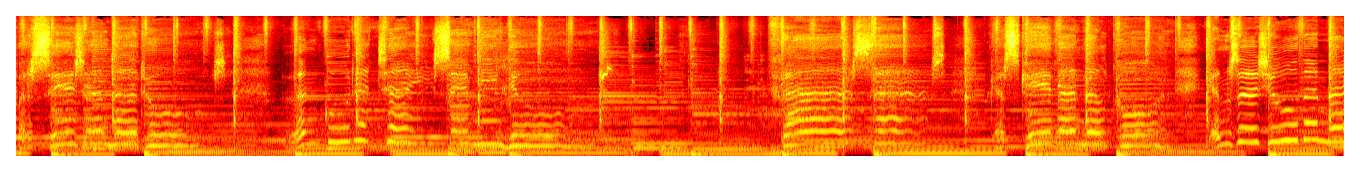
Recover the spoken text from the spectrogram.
per ser que ens ajuden a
